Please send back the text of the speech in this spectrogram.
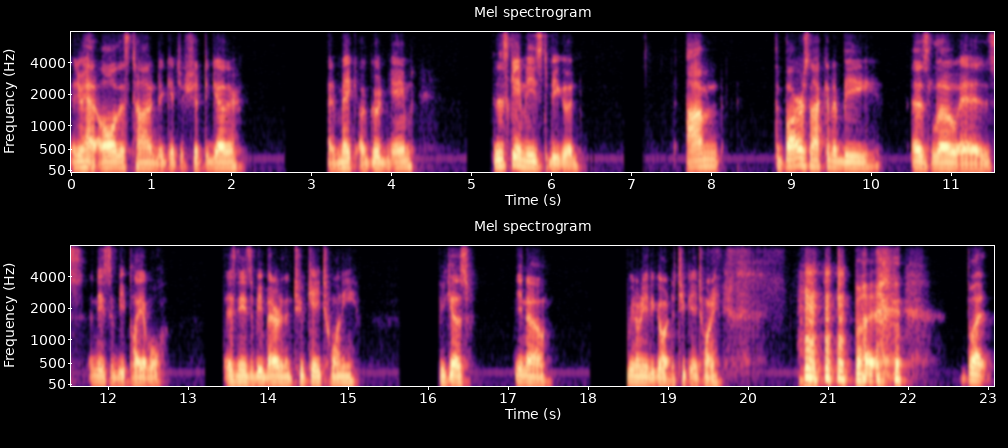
and you had all this time to get your shit together and make a good game, this game needs to be good. I'm the bar is not going to be as low as it needs to be playable. It needs to be better than 2K20 because you know we don't need to go into 2K20 but but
